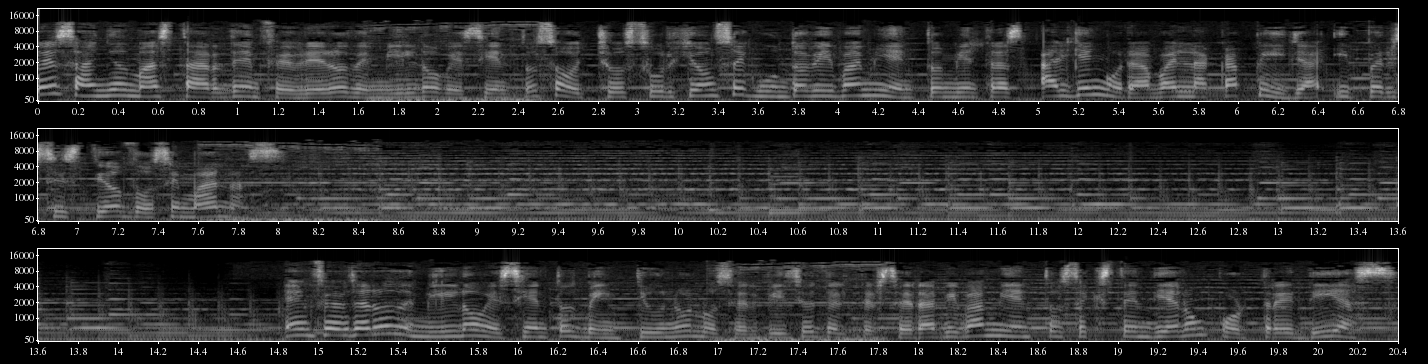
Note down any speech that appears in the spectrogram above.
Tres años más tarde, en febrero de 1908, surgió un segundo avivamiento mientras alguien oraba en la capilla y persistió dos semanas. En febrero de 1921, los servicios del tercer avivamiento se extendieron por tres días.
